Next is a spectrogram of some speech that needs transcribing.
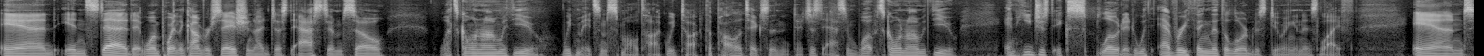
And instead, at one point in the conversation, I just asked him, "So, what's going on with you?" We'd made some small talk. We talked the politics, and I just asked him, "What's going on with you?" And he just exploded with everything that the Lord was doing in his life. And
